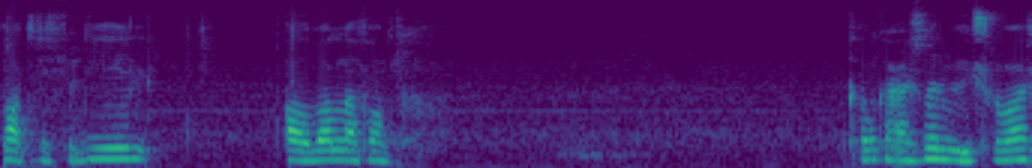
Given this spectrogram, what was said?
Patricio değil. Alban Lafont. Bakalım karşıda bir üçlü var.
